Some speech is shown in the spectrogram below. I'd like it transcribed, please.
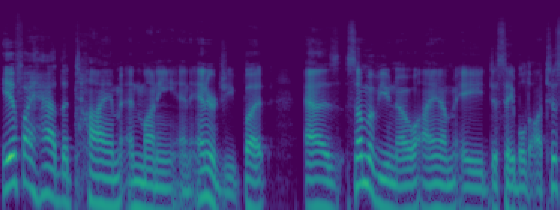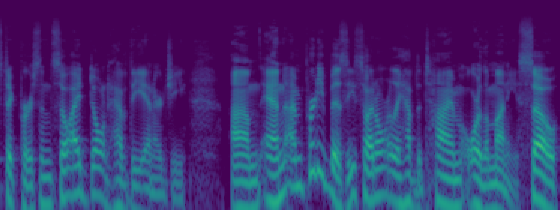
if I had the time and money and energy. But as some of you know, I am a disabled autistic person, so I don't have the energy. Um, and I'm pretty busy, so I don't really have the time or the money. So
